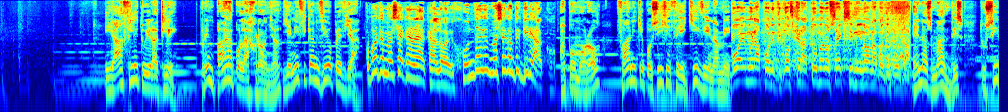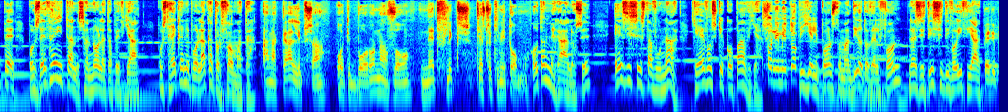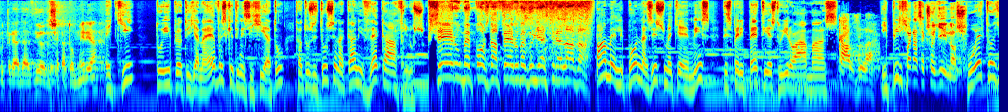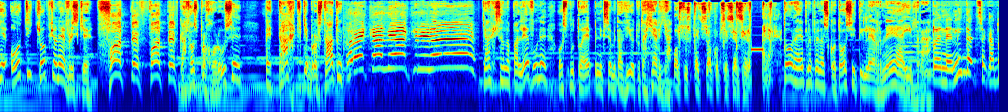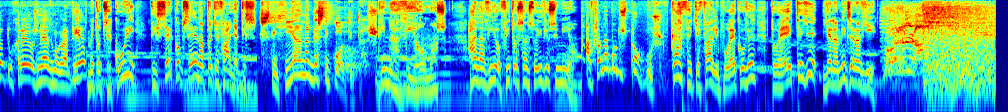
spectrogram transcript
Οι άθλοι του Ηρακλή. Πριν πάρα πολλά χρόνια γεννήθηκαν δύο παιδιά. Οπότε μας έκανε ένα καλό η Χούντα γιατί μας έκανε τον Κυριάκο. Από μωρό φάνηκε πως είχε θεϊκή δύναμη. Εγώ ήμουν πολιτικός κρατούμενος 6 μηνών από τη Χούντα. Ένας μάντης τους είπε πως δεν θα ήταν σαν όλα τα παιδιά, πως θα έκανε πολλά κατορθώματα. Ανακάλυψα ότι μπορώ να δω Netflix και στο κινητό μου. Όταν μεγάλωσε, έζησε στα βουνά και έβοσκε κοπάδια. Στον ημιτό Πήγε λοιπόν στο μαντίο των Δελφών να ζητήσει τη βοήθειά του. περίπου 32 δισεκατομμύρια. Εκεί του είπε ότι για να έβρισκε την ησυχία του θα του ζητούσε να κάνει 10 άθλους. Ξέρουμε πώς να φέρουμε δουλειά στην Ελλάδα. Πάμε λοιπόν να ζήσουμε και εμείς τις περιπέτειες του ήρωά μας. Καύλα. Υπήρχε Ένας εξωγήινος. που έτρωγε ό,τι και όποιον έβρισκε. Φάτε, φάτε. Καθώς προχωρούσε, πετάχτηκε μπροστά του Ρε καλέ άκρη ρε. και άρχισαν να παλεύουνε ώσπου το έπνιξε με τα δύο του τα χέρια. Πώς τους πετσόκοψε έτσι, ρε. Τώρα έπρεπε να σκοτώσει τη Λερναία Ήδρα. Το 90% του χρέους Νέας Δημοκρατίας Με το τσεκούρι της έκοψε ένα από τα κεφάλια της. Στοιχεία αναγκαστικότητας. Τι να δει όμως, άλλα δύο φύτρωσαν στο ίδιο σημείο. Αυτό είναι από τους τόκους. Κάθε κεφάλι που έκοβε το έκαιγε για να μην ξαναβγεί.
